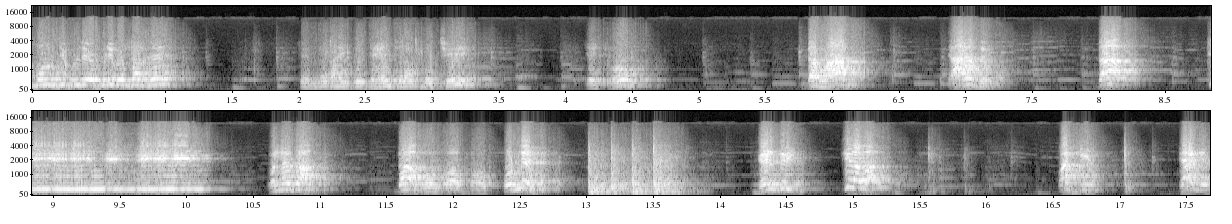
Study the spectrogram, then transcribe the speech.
நம்ம வீட்டுக்குள்ள எப்படி வந்தாங்க என்னடா இது டேஞ்சரா போச்சு ஐயோ தம்மா யாரது தா ஒன்னதான் தா ஓ, ஓ, ஓ, பொண்ணு எழுந்திரி கீழே வா வா கீழே இறங்கு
